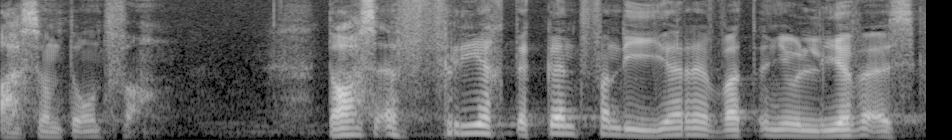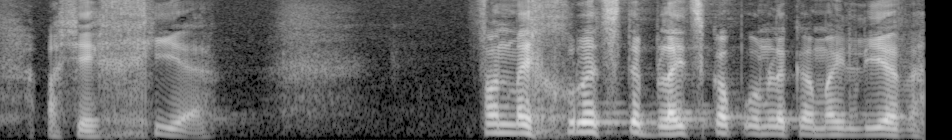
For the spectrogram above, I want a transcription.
as om te ontvang. Daar's 'n vreugde kind van die Here wat in jou lewe is as jy gee. Van my grootste blydskap oomblik in my lewe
